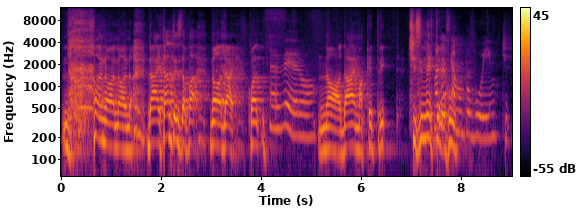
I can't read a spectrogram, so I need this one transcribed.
No, no, no, no. Dai, tanto è sta pa- No, dai. Qua- È vero. No, dai, ma che tri... Ci si mette Ma le cu- siamo un po' bui. Ci-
